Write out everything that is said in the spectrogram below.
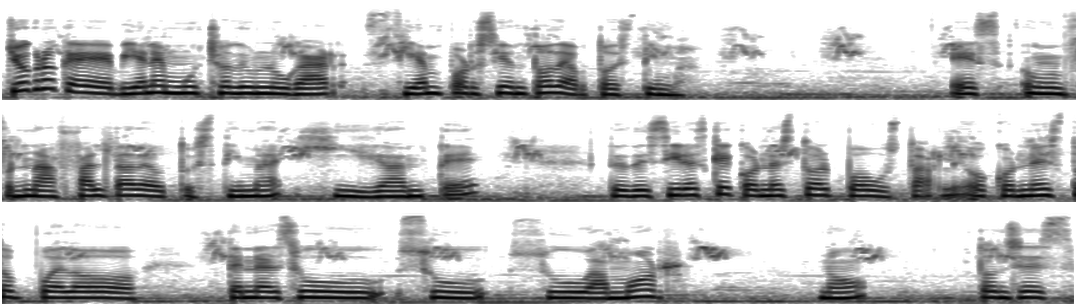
Yo creo que viene mucho de un lugar 100% de autoestima. Es una falta de autoestima gigante de decir es que con esto puedo gustarle o con esto puedo tener su, su, su amor, ¿no? Entonces,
